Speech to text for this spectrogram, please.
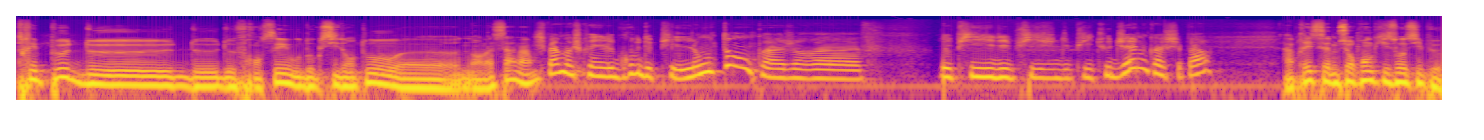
très peu de, de, de français ou d'occidentaux euh, dans la salle hein. Je sais pas, moi je connais le groupe depuis longtemps, quoi. Genre, euh, depuis, depuis, depuis toute jeune, quoi, je sais pas. après ça me surprend qu'ils soient aussi peu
